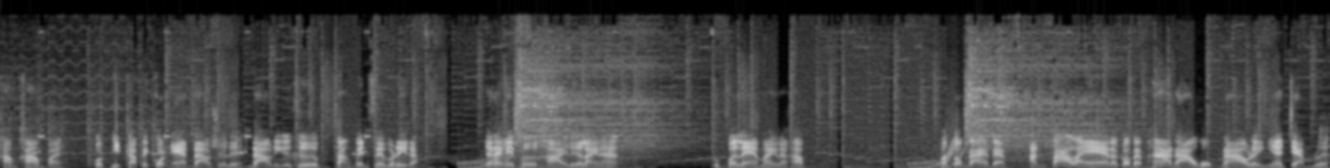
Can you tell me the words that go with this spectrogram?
ข้ามข้ามไป กดผิดครับไปกดแอดดาวเฉยเลย ดาวนี่ก็คือตั้งเป็นเฟเวอริตอะ จะได้ไม่เผลอขายหรืออะไรนะฮะซุปเปอร์แรใหม่แล้วครับ มันต้องได้แบบอันต้าแรแล้วก็แบบ 5 ดาว 6 ดาว อะไรเงี้ยแจ่มเลย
